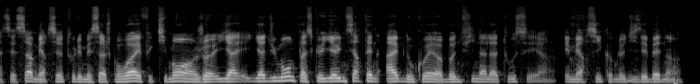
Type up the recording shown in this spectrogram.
C'est ça, merci à tous les messages qu'on voit. Effectivement, il y, a du monde parce qu'il y a une certaine hype. Donc, ouais, bonne finale à tous et, et merci, comme le disait Ben. Hein.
